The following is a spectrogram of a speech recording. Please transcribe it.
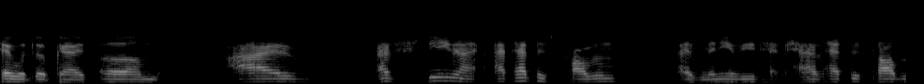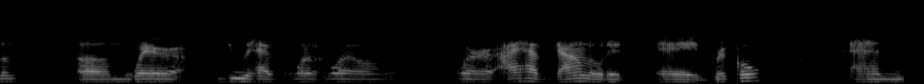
Hey, what's up, guys? Um, I've I've seen I, I've had this problem, as many of you ha- have had this problem, um, where you have well, well, where I have downloaded a Brico, and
